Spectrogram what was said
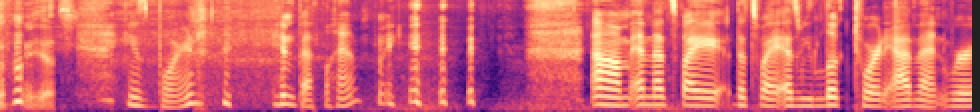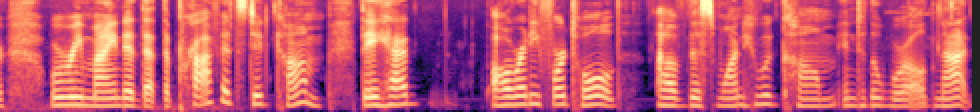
yes. he was born in Bethlehem. um, and that's why that's why as we look toward Advent, we're we're reminded that the prophets did come. They had already foretold of this one who would come into the world. Not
